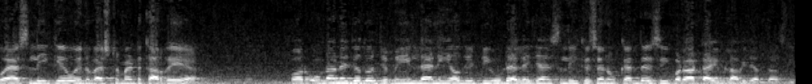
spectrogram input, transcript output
ਉਹ ਇਸ ਲਈ ਕਿ ਉਹ ਇਨਵੈਸਟਮੈਂਟ ਕਰ ਰਹੇ ਆ ਔਰ ਉਹਨਾਂ ਨੇ ਜਦੋਂ ਜ਼ਮੀਨ ਲੈਣੀ ਆ ਉਹਦੀ ਡਿਊ ਡੈਲੀਜੈਂਸ ਲਈ ਕਿਸੇ ਨੂੰ ਕਹਿੰਦੇ ਸੀ, ਬੜਾ ਟਾਈਮ ਲੱਗ ਜਾਂਦਾ ਸੀ।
